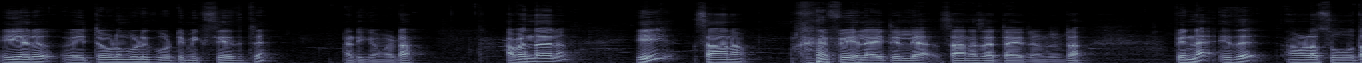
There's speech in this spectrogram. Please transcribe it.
ഈ ഒരു വെജിറ്റബിളും കൂടി കൂട്ടി മിക്സ് ചെയ്തിട്ട് അടിക്കും കേട്ടോ. അപ്പോൾ എന്തായാലും ഈ സാധനം ഫെയിലായിട്ടില്ല സാധനം സെറ്റായിട്ടുണ്ട് കേട്ടോ. പിന്നെ ഇത് നമ്മളെ സൂത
